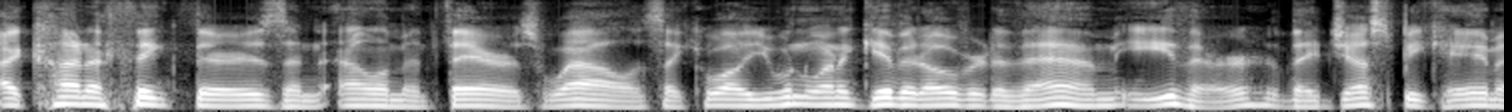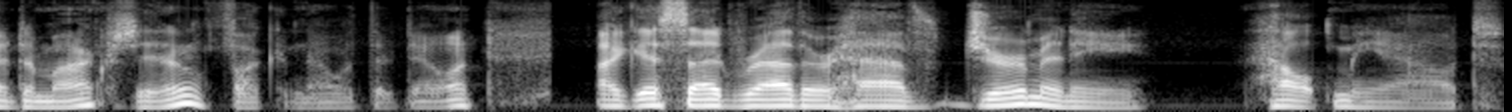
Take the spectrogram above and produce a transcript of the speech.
i kind of think there is an element there as well. It's like well you wouldn't want to give it over to them either. They just became a democracy. They don't fucking know what they're doing. I guess i'd rather have germany help me out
